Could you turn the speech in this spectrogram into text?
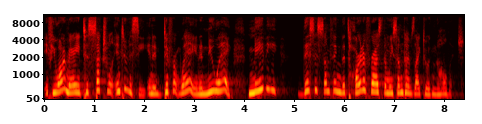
if you are married, to sexual intimacy in a different way, in a new way. Maybe this is something that's harder for us than we sometimes like to acknowledge.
